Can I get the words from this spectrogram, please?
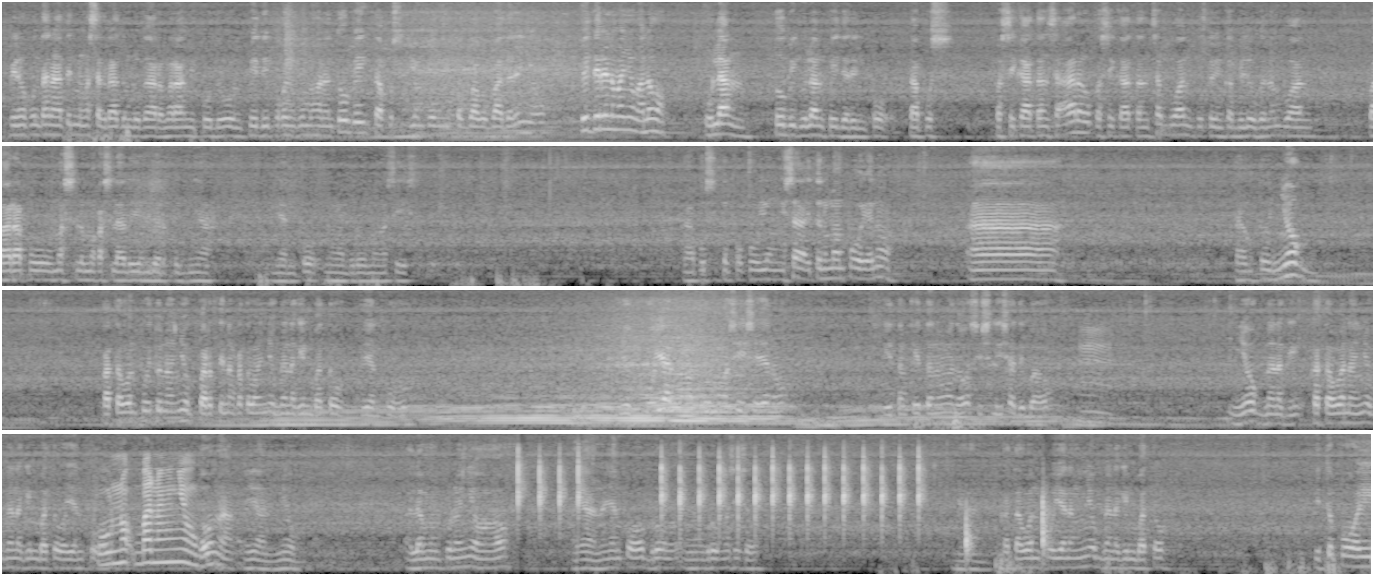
pinupunta natin mga sagradong lugar. Marami po doon. Pwede po kayong kumuha ng tubig, tapos yung pong pagbababada ninyo. Pwede rin naman yung, ano, ulan. Tubig ulan, pwede rin po. Tapos, pasikatan sa araw, pasikatan sa buwan, ito yung kabilugan ng buwan, para po mas lumakas lalo yung bertug niya. Yan po, mga bro, mga sis. Tapos ito po po yung isa. Ito naman po ay ano, ah, tawag to, nyog. Katawan po ito ng nyog, parte ng katawan nyog na naging bato. Ayan po. Nyog po yan, mga po mga sis, ayan oh. Kitang kita naman oh, sis Lisa, di ba oh? Mm. Nyog na naging, katawan ng nyog na naging bato, ayan po. Puno ba ng nyug? Oo nga, ayan, nyog. Alam mo po ng nyog, oh. Ayan, ayan po, oh, bro, mga bro masis, oh. Ayan, katawan po yan ng nyog na naging bato. Ito po ay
